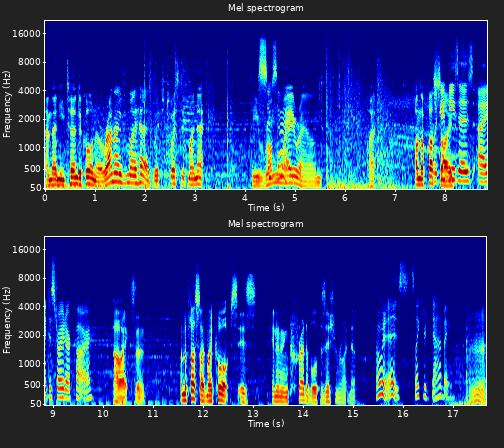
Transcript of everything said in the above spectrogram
and then you turned a corner, ran over my head, which twisted my neck the so wrong sorry. way round. I, on the Well, plus the good side, news is I destroyed our car. oh excellent. On the plus side, my corpse is in an incredible position right now. Oh, it is. It's like you're dabbing. Ah.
